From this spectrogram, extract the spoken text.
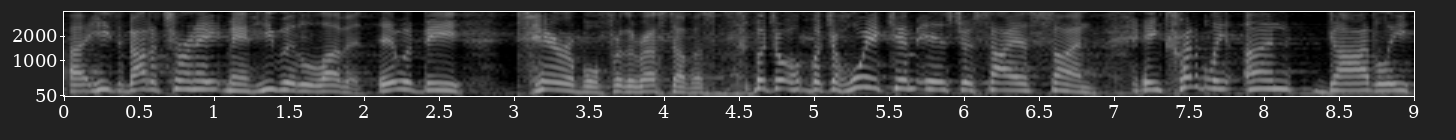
Uh, he's about to turn eight. Man, he would love it. It would be terrible for the rest of us. But, Je- but Jehoiakim is Josiah's son, incredibly ungodly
